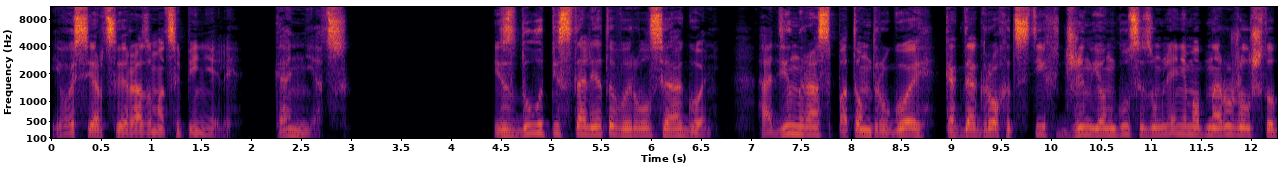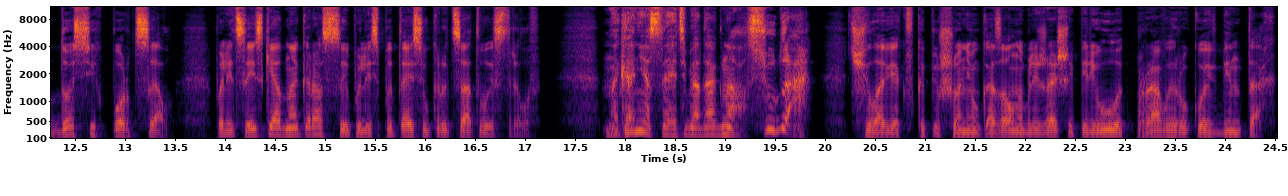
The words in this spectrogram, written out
Его сердце и разум оцепенели. Конец. Из дула пистолета вырвался огонь. Один раз, потом другой. Когда грохот стих, Джин Йонгу с изумлением обнаружил, что до сих пор цел. Полицейские, однако, рассыпались, пытаясь укрыться от выстрелов. «Наконец-то я тебя догнал! Сюда!» Человек в капюшоне указал на ближайший переулок правой рукой в бинтах.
